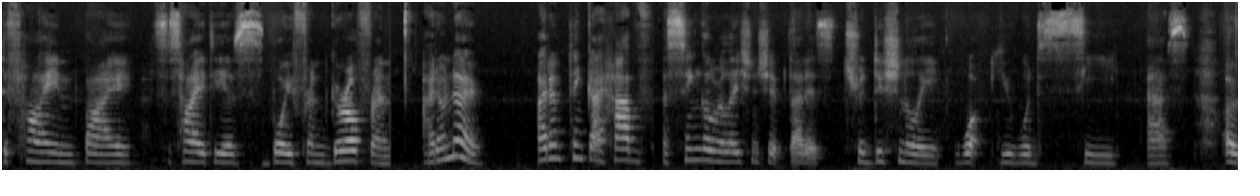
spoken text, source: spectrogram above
defined by society as boyfriend girlfriend? I don't know. I don't think I have a single relationship that is traditionally what you would see as oh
